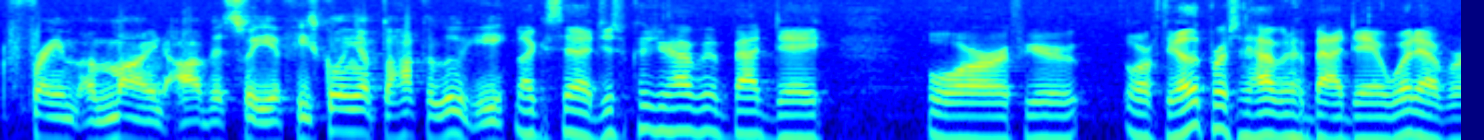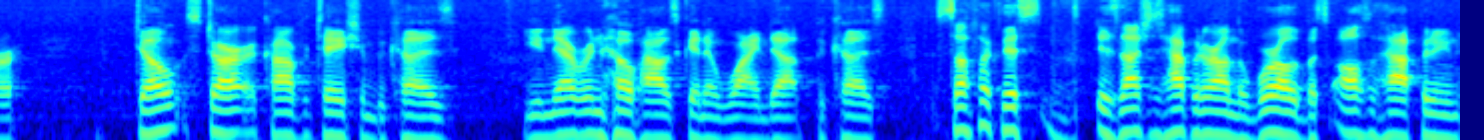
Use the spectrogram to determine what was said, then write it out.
frame of mind, obviously. If he's going up to Hakalugi, Like I said, just because you're having a bad day, or if you're, or if the other person having a bad day or whatever, don't start a confrontation because you never know how it's going to wind up. Because stuff like this is not just happening around the world, but it's also happening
